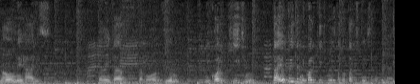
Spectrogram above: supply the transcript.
Naomi Harris também tá, tá boa no filme. Nicole Kidman. Tá, eu tô entre Nicole Kidman e Octavia Spencer, na verdade.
